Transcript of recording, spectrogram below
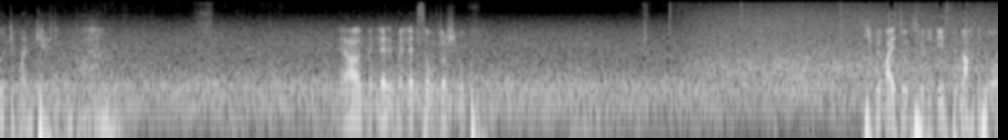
Zurück in meinen Kältebunker. Ja, mein, le mein letzter Unterschlupf. Ich bereite uns für die nächste Nacht vor.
